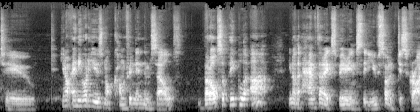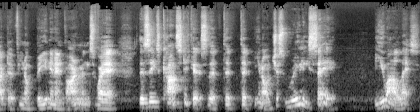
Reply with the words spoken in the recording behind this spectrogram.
to, you know, anybody who's not confident in themselves, but also people that are you know, that have that experience that you've sort of described of, you know, being in environments where there's these car stickers that, that, that you know, just really say, you are less.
